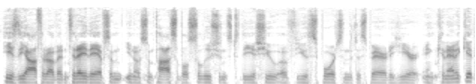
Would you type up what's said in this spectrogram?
he's the author of it, and today they have some, you know, some possible solutions to the issue of youth sports and the disparity here in Connecticut.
